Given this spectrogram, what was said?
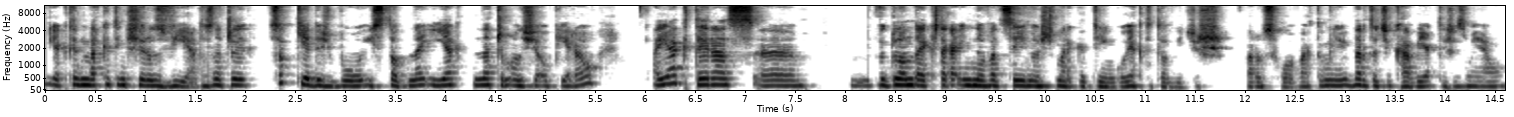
jak ten marketing się rozwija? To znaczy, co kiedyś było istotne i jak, na czym on się opierał, a jak teraz e, wygląda jakaś taka innowacyjność marketingu? Jak ty to widzisz w paru słowach? To mnie bardzo ciekawi, jak to się zmieniało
